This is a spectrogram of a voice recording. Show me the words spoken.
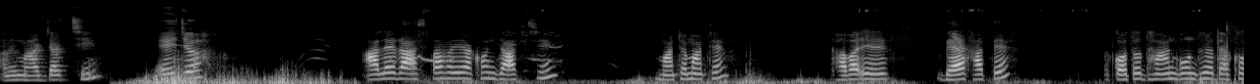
আমি মাঠ যাচ্ছি। এই যে আলের রাস্তা হয়ে এখন যাচ্ছি মাঠে মাঠে। খাবারের ব্যাগ হাতে। কত ধান বন্ধুরা দেখো,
